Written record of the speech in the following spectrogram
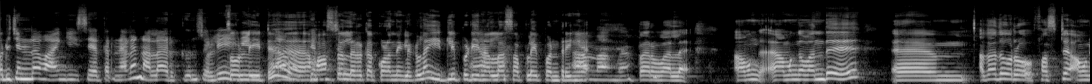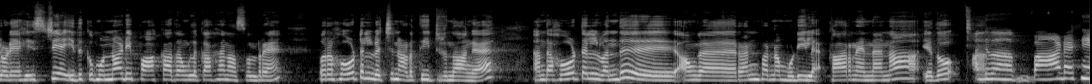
ஒரிஜினலாக வாங்கி சேர்த்துறதுனால நல்லா இருக்குன்னு சொல்லி சொல்லிட்டு ஹாஸ்டல்ல இருக்க குழந்தைங்களுக்கெல்லாம் இட்லி பொடி நல்லா சப்ளை பண்றீங்க. பரவாயில்ல. அவங்க அவங்க வந்து அதாவது ஒரு ஃபஸ்ட்டு அவங்களுடைய ஹிஸ்ட்ரியை இதுக்கு முன்னாடி பார்க்காதவங்களுக்காக நான் சொல்கிறேன் ஒரு ஹோட்டல் வச்சு நடத்திட்டு இருந்தாங்க. அந்த ஹோட்டல் வந்து அவங்க ரன் பண்ண முடியல. காரணம் என்னன்னா ஏதோ அது வாடகை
